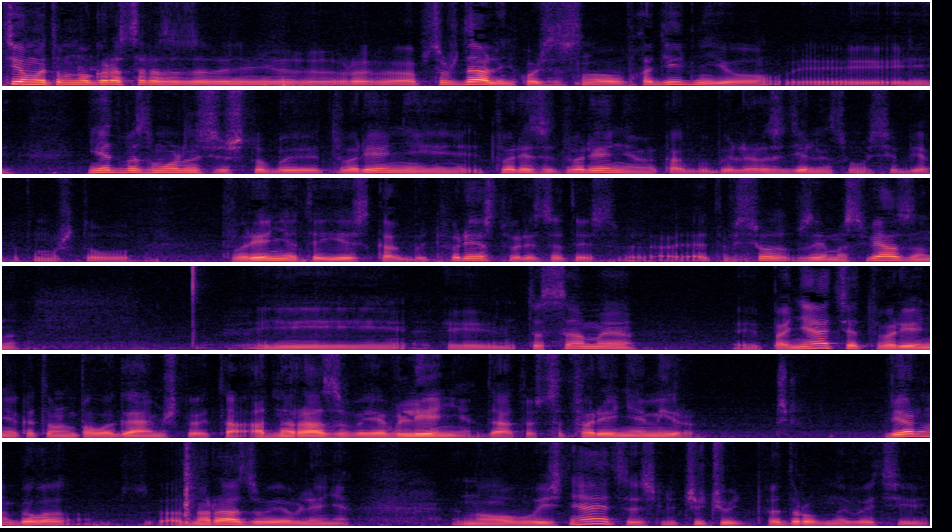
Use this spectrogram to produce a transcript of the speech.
Тему это много раз обсуждали, не хочется снова входить в нее нет возможности, чтобы творение, творец и творение как бы были раздельны самому себе, потому что творение это есть как бы творец, творец это есть, это все взаимосвязано. И, и то самое э, понятие творения, которое мы полагаем, что это одноразовое явление, да, то есть сотворение мира. Верно, было одноразовое явление. Но выясняется, если чуть-чуть подробно войти,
